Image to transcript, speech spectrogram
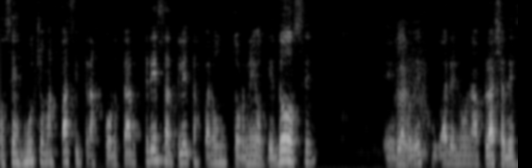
o sea, es mucho más fácil transportar tres atletas para un torneo que 12. Eh, podés jugar en una playa de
